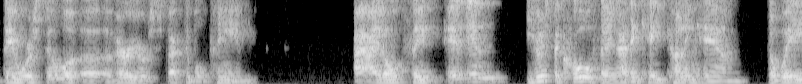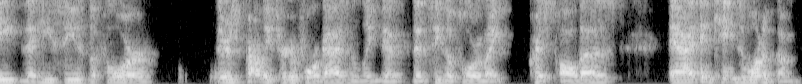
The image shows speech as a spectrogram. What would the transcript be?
they were still a, a very respectable team. I, I don't think, and, and here's the cool thing: I think Cade Cunningham the way that he sees the floor, there's probably three or four guys in the league that, that see the floor like Chris Paul does. And I think Cade's one of them.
